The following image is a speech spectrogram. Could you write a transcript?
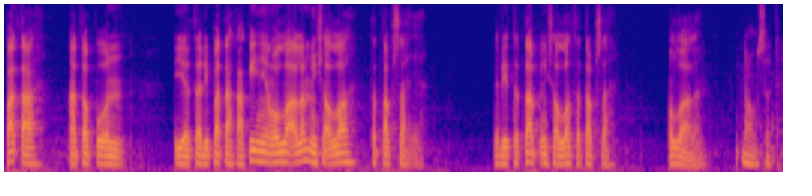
patah ataupun Iya tadi patah kakinya Allah alam insya Allah tetap sah ya. Jadi tetap insya Allah tetap sah. Allah alam. Nah Ustaz.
